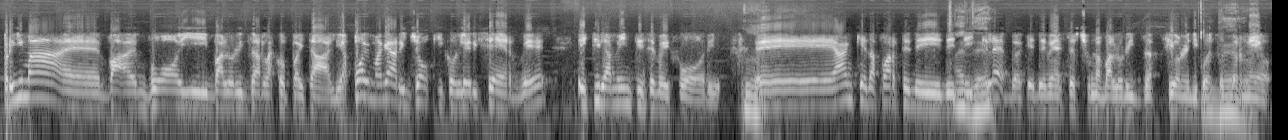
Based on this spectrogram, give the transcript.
prima eh, va, vuoi valorizzare la Coppa Italia poi magari giochi con le riserve e ti lamenti se vai fuori. Mm. Eh, anche da parte dei, dei, dei club che deve esserci una valorizzazione di questo torneo.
